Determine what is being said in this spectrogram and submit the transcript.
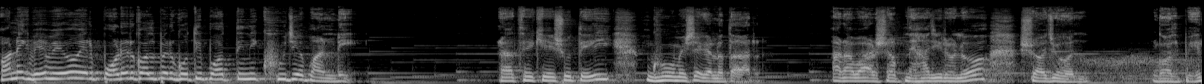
অনেক ভেবেও এর পরের গল্পের গতিপথ তিনি খুঁজে পাননি। রাতে খেয়ে শুতেই ঘুম এসে গেল তার। আর আবার স্বপ্নে হাজির হলো সজল গল্পের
